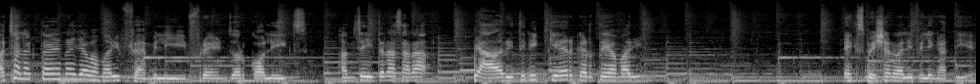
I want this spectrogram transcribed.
अच्छा लगता है ना जब हमारी फैमिली फ्रेंड्स और कॉलीग्स हमसे इतना सारा प्यार, इतनी केयर करते हैं हमारी। एक स्पेशल वाली फीलिंग आती है।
